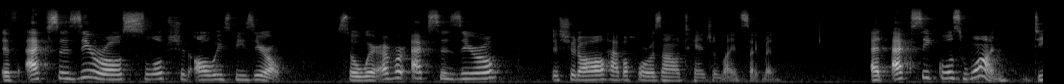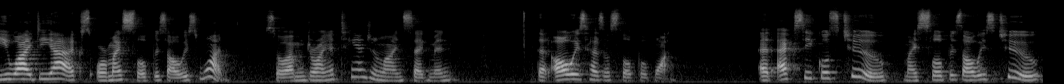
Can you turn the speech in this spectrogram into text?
if x is 0, slope should always be 0. So wherever x is 0, this should all have a horizontal tangent line segment. At x equals 1, dy dx, or my slope is always 1. So I'm drawing a tangent line segment that always has a slope of 1. At x equals 2, my slope is always 2,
